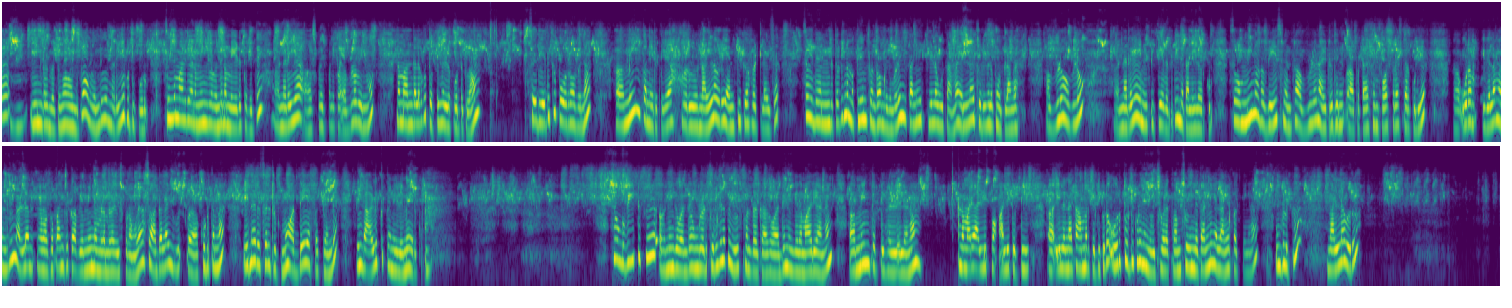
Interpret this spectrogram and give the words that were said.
மீன்கள் மட்டும்தான் வந்துட்டு அது வந்து நிறைய குட்டி போடும். ஸோ இந்த மாதிரியான மீன்களை வந்து நம்ம எடுத்தெடுத்து எடுத்து நிறைய ஸ்ப்ரெட் பண்ணிக்கலாம். எவ்வளோ வேணுமோ நம்ம அந்த அளவுக்கு தொட்டிகளில் போட்டுக்கலாம். ஸோ இது எதுக்கு போடுறோம் அப்படின்னா மீன் தண்ணி இருக்கு இல்லையா? ஒரு நல்ல ஒரு என்பிகே ஃபர்டிலைசர் ஸோ இது இந்த தொட்டி நம்ம க்ளீன் பண்ணுறோம் அப்படிங்கும்போது இந்த தண்ணியை கீழே ஊற்றாமல் எல்லா செடிகளுக்கும் ஊற்றலாங்க அவ்வளோ அவ்வளோ நிறைய என்பிகே வந்துட்டு இந்த தண்ணியில் இருக்கும். ஸோ மீனோட வேஸ்ட் வந்துட்டு அவ்வளோ நைட்ரஜன் பொட்டாசியம் ஃபாஸ்பரஸ் தரக்கூடிய உரம். இதெல்லாம் வந்துட்டு நல்ல நமக்கு பஞ்சகாவியம் மீன் நம்மளம்லாம் யூஸ் பண்ணுவாங்களே ஸோ அதெல்லாம் யூ கொடுத்தோம்னா என்ன ரிசல்ட் இருக்குமோ அதே எஃபெக்ட் வந்து இந்த அழுக்கு தண்ணியிலையுமே இருக்கும். ஸோ உங்கள் வீட்டுக்கு நீங்கள் வந்து உங்களோட செடிகளுக்கு யூஸ் பண்ணுறதுக்காக வந்து நீங்கள் இந்த மாதிரியான மீன் தொட்டிகள் இல்லைன்னா இந்த மாதிரி அள்ளிப்போம் அள்ளி தொட்டி இல்லைன்னா தாமரை தொட்டி கூட ஒரு தொட்டி கூட நீங்கள் வச்சு வளர்க்கலாம். ஸோ இந்த தண்ணி எல்லாமே பார்த்தீங்கன்னா உங்களுக்கு நல்ல ஒரு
